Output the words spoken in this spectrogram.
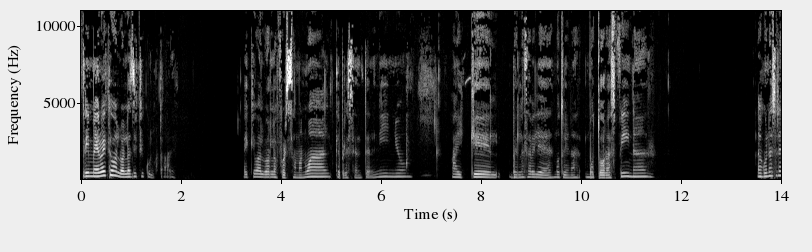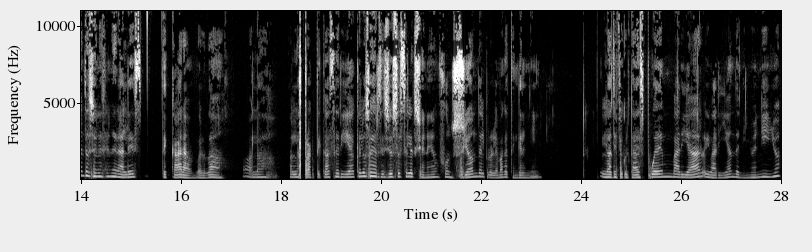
Primero hay que evaluar las dificultades. Hay que evaluar la fuerza manual que presenta el niño. Hay que ver las habilidades motoras finas. Algunas orientaciones generales de cara, ¿verdad? A la las prácticas sería que los ejercicios se seleccionen en función del problema que tenga el niño. Las dificultades pueden variar y varían de niño en niño,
